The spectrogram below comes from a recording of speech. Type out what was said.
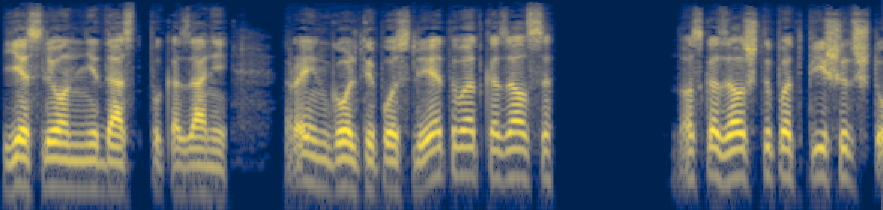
если он не даст показаний. Рейнгольд и после этого отказался, но сказал, что подпишет что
